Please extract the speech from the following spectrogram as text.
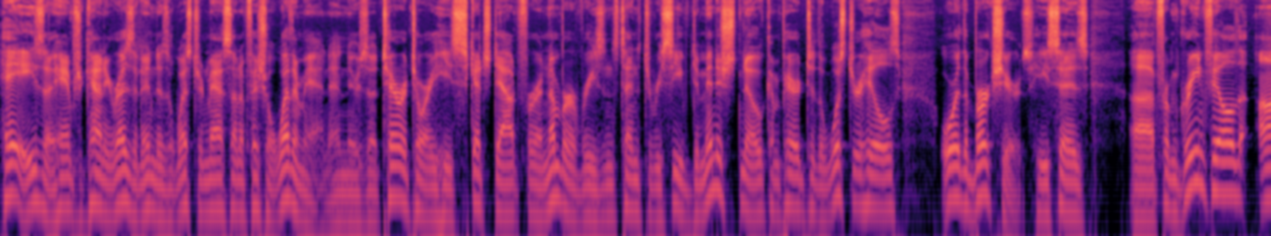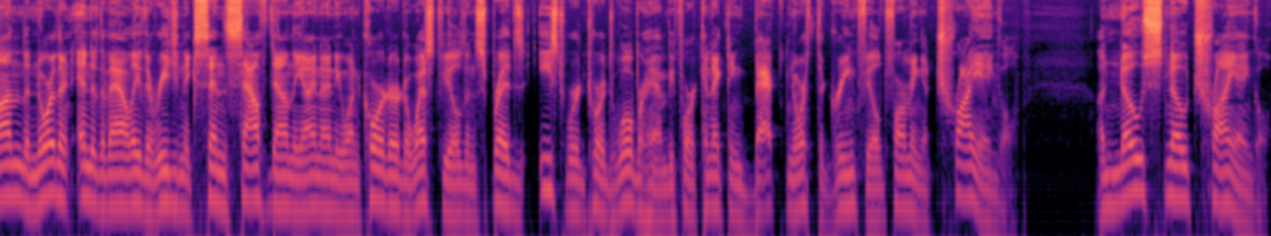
Hayes, a Hampshire County resident, is a Western Mass unofficial weatherman, and there's a territory he's sketched out for a number of reasons tends to receive diminished snow compared to the Worcester Hills or the Berkshires. He says uh, from Greenfield on the northern end of the valley, the region extends south down the I 91 corridor to Westfield and spreads eastward towards Wilbraham before connecting back north to Greenfield, forming a triangle, a no snow triangle.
